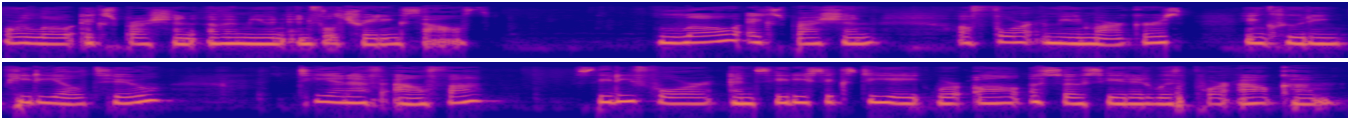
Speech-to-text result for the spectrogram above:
or low expression of immune infiltrating cells. Low expression of four immune markers, including PDL2, TNF alpha, CD4, and CD68 were all associated with poor outcome.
